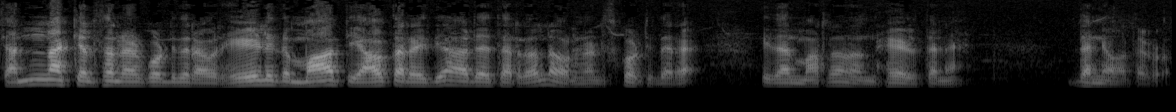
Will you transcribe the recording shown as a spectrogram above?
ಚೆನ್ನಾಗಿ ಕೆಲಸ ನಡ್ಕೊಟ್ಟಿದ್ದಾರೆ. ಅವ್ರು ಹೇಳಿದ ಮಾತು ಯಾವ ಥರ ಇದೆಯೋ ಅದೇ ಥರದಲ್ಲಿ ಅವ್ರು ನಡೆಸ್ಕೊಟ್ಟಿದ್ದಾರೆ. ಇದನ್ನು ಮಾತ್ರ ನಾನು ಹೇಳ್ತೇನೆ. ಧನ್ಯವಾದಗಳು.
